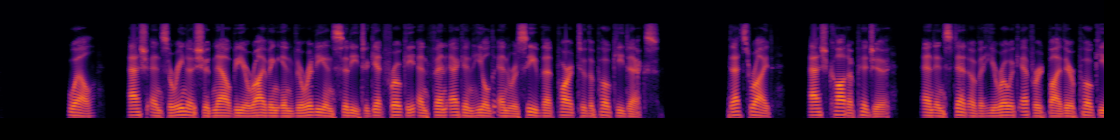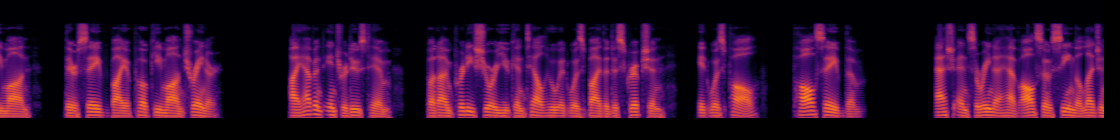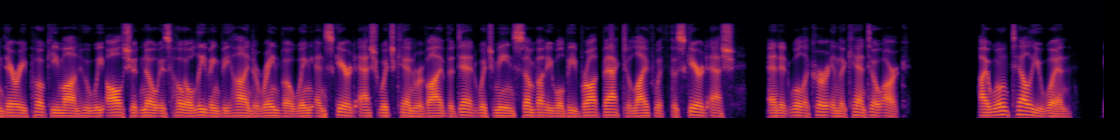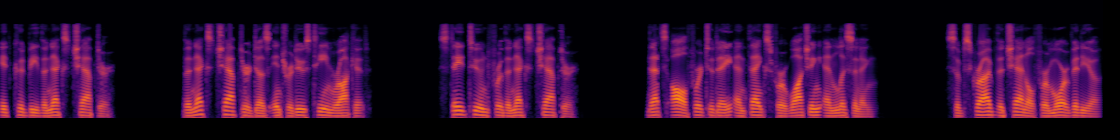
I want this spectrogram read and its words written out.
Well, Ash and Serena should now be arriving in Viridian City to get Froakie and Fennekin healed and receive that part to the Pokédex. That's right, Ash caught a Pidgey, and instead of a heroic effort by their Pokemon, they're saved by a Pokemon trainer. I haven't introduced him, but I'm pretty sure you can tell who it was by the description, it was Paul, Paul saved them. Ash and Serena have also seen the legendary Pokemon who we all should know is Ho-Oh leaving behind a rainbow wing and sacred Ash which can revive the dead which means somebody will be brought back to life with the sacred Ash, and it will occur in the Kanto arc. I won't tell you when, it could be the next chapter. The next chapter does introduce Team Rocket. Stay tuned for the next chapter. That's all for today and thanks for watching and listening. Subscribe the channel for more video.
